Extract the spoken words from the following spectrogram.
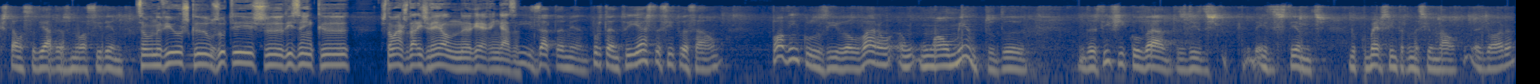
que estão sediadas no Ocidente. São navios que os úteis dizem que estão a ajudar Israel na guerra em Gaza. Exatamente. Portanto, e esta situação pode inclusive levar a um, um aumento de, das dificuldades existentes no comércio internacional agora.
